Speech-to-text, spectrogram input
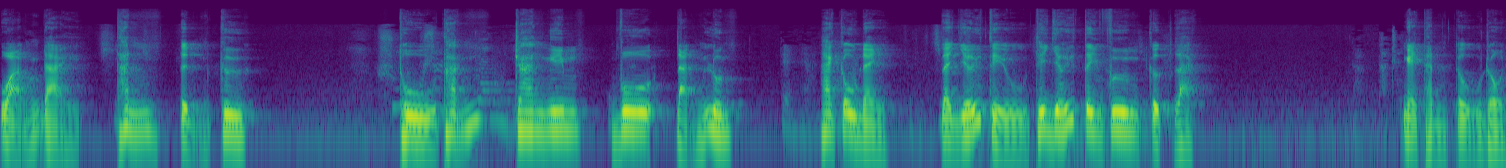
quảng đại thanh tịnh cư. Thù thắng trang nghiêm, vô đẳng luân. Hai câu này là giới thiệu thế giới tây phương cực lạc. Ngày thành tựu rồi.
